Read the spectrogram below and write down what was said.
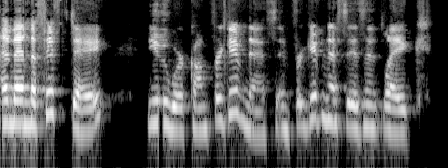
And then the fifth day, you work on forgiveness. And forgiveness isn't like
